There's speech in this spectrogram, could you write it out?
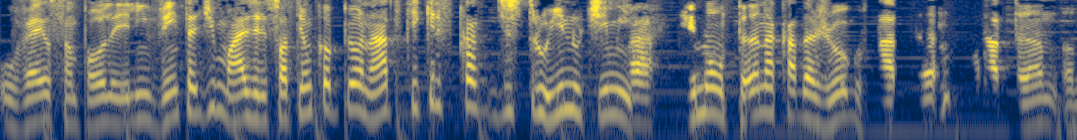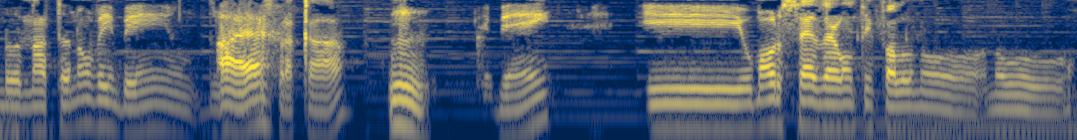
o velho São Paulo, ele inventa demais, ele só tem um campeonato. Por que, que ele fica destruindo o time, Ah. remontando a cada jogo? O Natan, o Natan não vem bem do Ah, é? pra cá. Hum. Vem bem. E o Mauro César ontem falou no, no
